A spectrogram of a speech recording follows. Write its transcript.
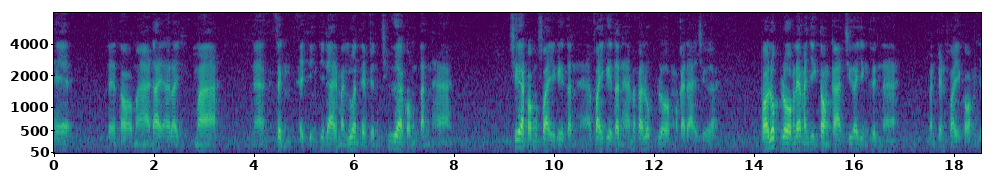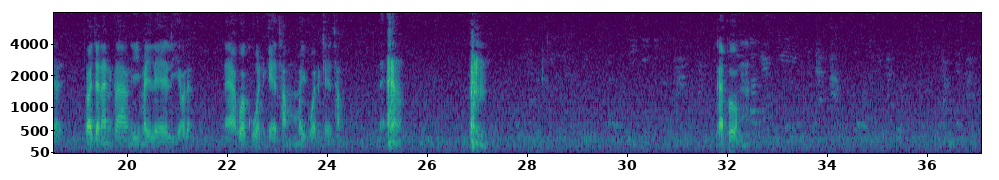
แท้ๆ แต่ต่อมาได้อะไรมานะซึ่งไอ้สิ่งที่ได้มันล้วนแต่เป็นเชื่อของตัณหา เชื่อของไฟคือตัณหา ไฟคือตัณหามันก็ลุกโลงมันก็ได้เชื่อ พอลุกโลงแล้วมันยิ่งต้องการเชื่อยิ่งขึ้นนะ มันเป็นไฟกองใหญ่ เพราะฉะนั้นคราวนี้ไม่แลเหลียวแล้ว นะว่าควรแก่ทำไม่ควรแก่ทำนะครับผม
